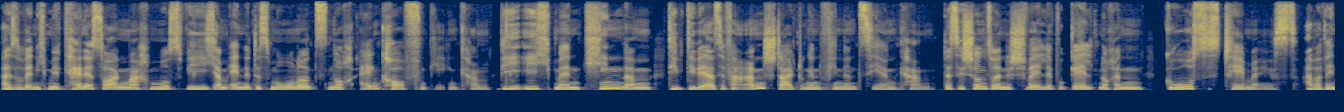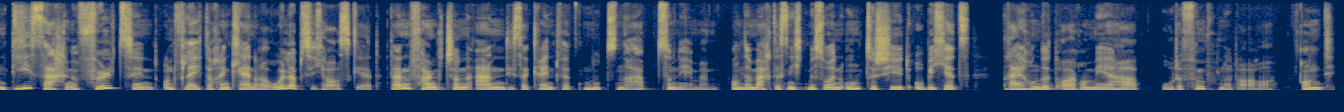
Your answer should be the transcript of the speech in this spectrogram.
also wenn ich mir keine Sorgen machen muss, wie ich am Ende des Monats noch einkaufen gehen kann, wie ich meinen Kindern die diverse Veranstaltungen finanzieren kann. Das ist schon so eine Schwelle, wo Geld noch ein großes Thema ist. Aber wenn die Sachen erfüllt sind und vielleicht auch ein kleinerer Urlaub sich ausgeht, dann fängt schon an, dieser Grenzwert Nutzen abzunehmen. Und dann macht es nicht mehr so einen Unterschied, ob ich jetzt 300 Euro mehr habe oder 500 Euro. Und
